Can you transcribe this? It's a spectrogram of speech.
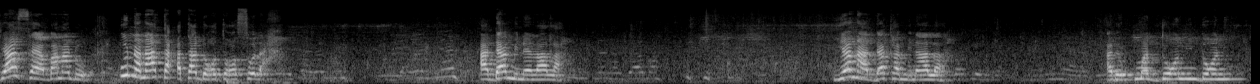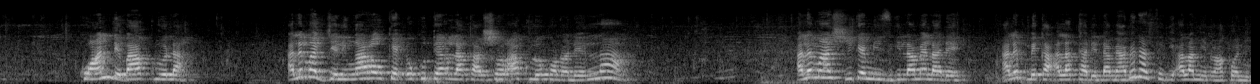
ja sayabana don u nana a ta ka taa dɔgɔtɔrɔso la a da minɛla la yanni a da ka minɛ a la a bɛ kuma dɔɔni dɔɔni kɔn de b'a tulo la ale ma jelinkaraw kɛ écouteur la ka sɔrɔ a tulo kɔnɔ dɛ la ale ma si kɛ misigi lamɛn la dɛ ale tun bɛ ka ala ta de lamɛn a bɛna segin ala min a kɔni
